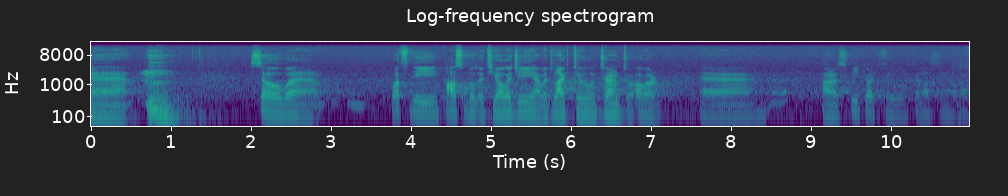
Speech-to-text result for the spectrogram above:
Uh, so uh, what's the possible etiology? I would like to turn to our, uh, our speaker to tell us you know, what,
